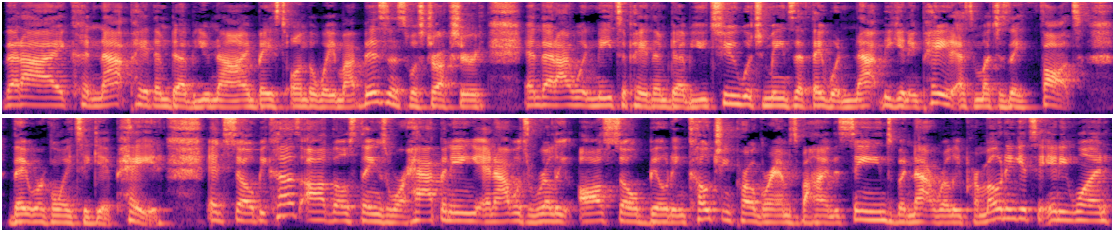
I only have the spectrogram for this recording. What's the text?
that I could not pay them W 9 based on the way my business was structured and that I would need to pay them W 2, which means that they would not be getting paid as much as they thought they were going to get paid. And so, because all those things were happening, and I was really also building coaching programs behind the scenes, but not really promoting it to anyone,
